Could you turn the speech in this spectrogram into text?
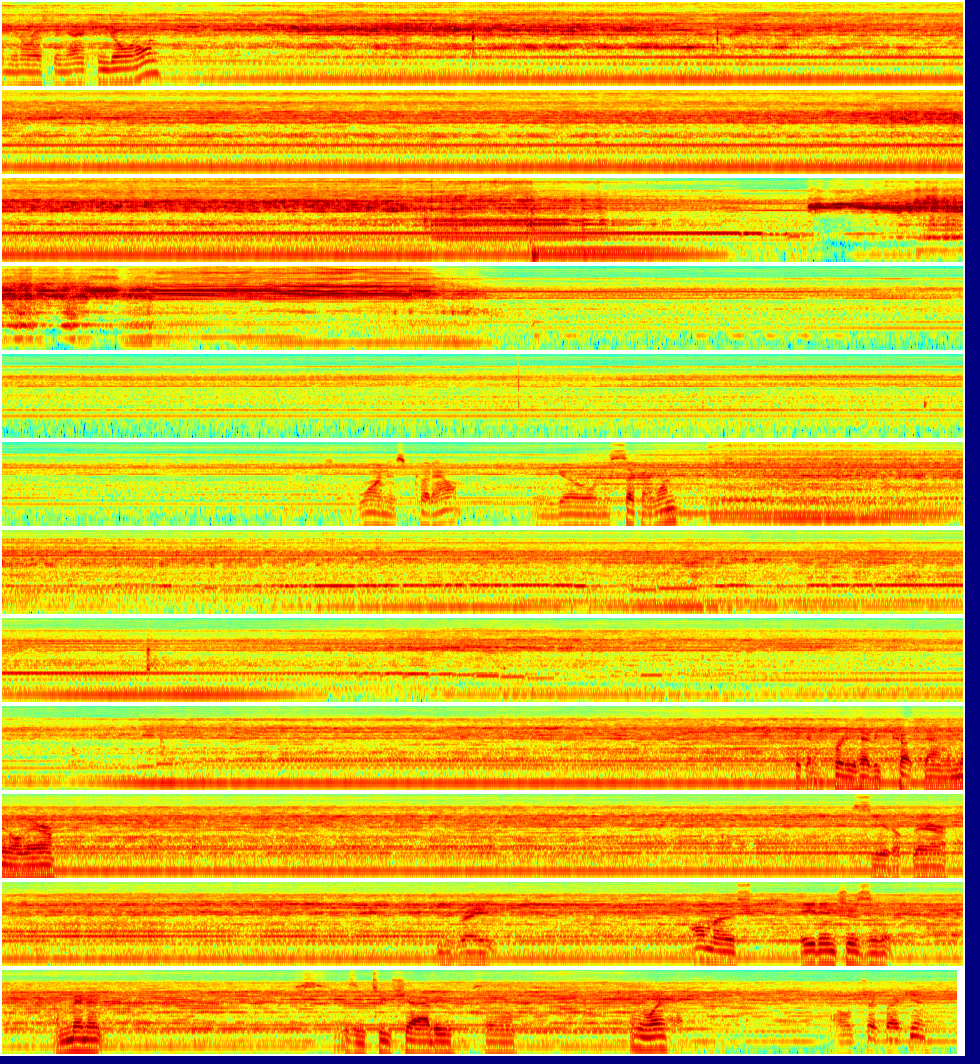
some interesting action going on. One is cut out. Here we go on the second one. Taking a pretty heavy cut down the middle there. See it up there. Feed rate. Almost 8 inches a minute. Isn't too shabby. So anyway, Check back in.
